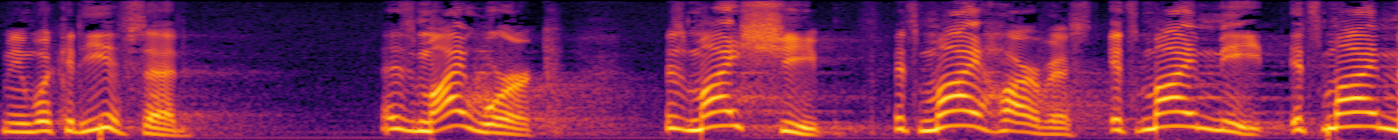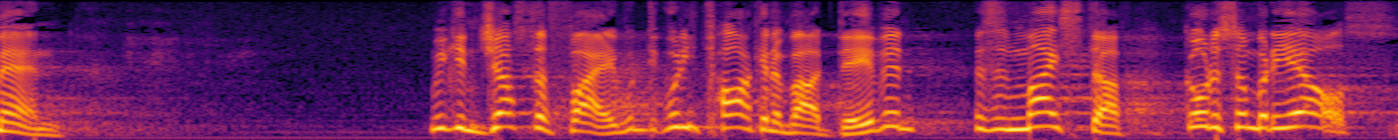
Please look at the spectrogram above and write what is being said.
I mean, what could he have said? This is my work. This is my sheep. It's my harvest. It's my meat. It's my men. We can justify it. What are you talking about, David? This is my stuff. Go to somebody else.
